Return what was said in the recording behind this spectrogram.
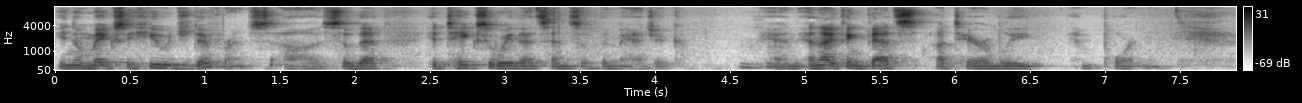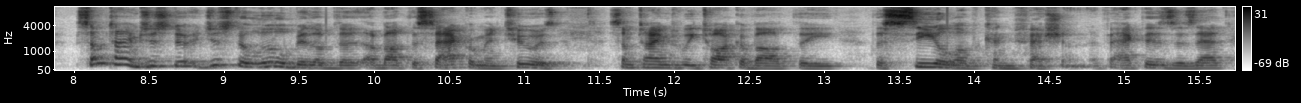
you know, makes a huge difference. Uh, so that it takes away that sense of the magic. Mm-hmm. And, and I think that's a terribly important. Sometimes just just a little bit of the about the sacrament too is sometimes we talk about the the seal of confession. The fact is is that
